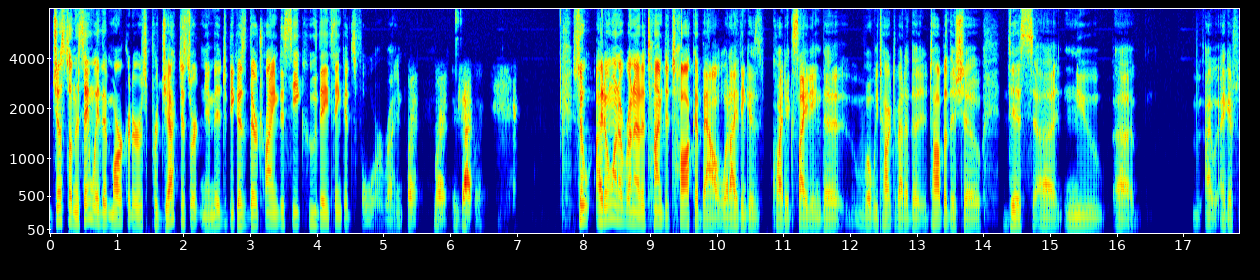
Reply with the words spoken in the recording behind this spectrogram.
just on the same way that marketers project a certain image because they're trying to seek who they think it's for, right? Right, right, exactly. So I don't want to run out of time to talk about what I think is quite exciting. The what we talked about at the top of the show, this uh, new uh, I, I, guess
